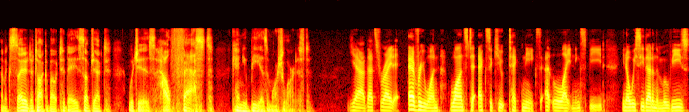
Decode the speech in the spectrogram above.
I'm excited to talk about today's subject, which is how fast can you be as a martial artist? Yeah, that's right. Everyone wants to execute techniques at lightning speed. You know, we see that in the movies,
